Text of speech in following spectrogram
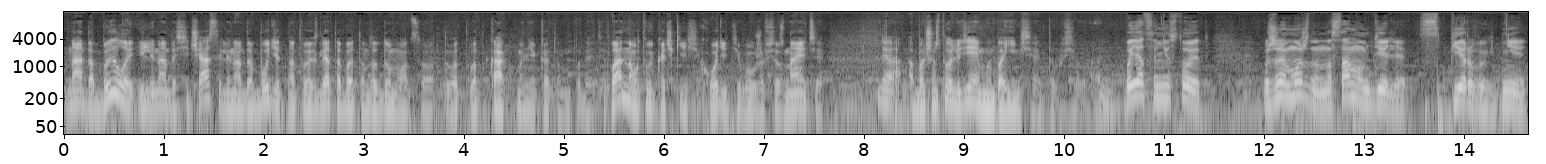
надо было, или надо сейчас, или надо будет, на твой взгляд, об этом задумываться? Вот, вот, вот как мне к этому подойти? Ладно, вот вы качки если ходите, вы уже все знаете. Да. А, а большинство людей, мы боимся этого всего. Бояться не стоит. Уже можно на самом деле с первых дней,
